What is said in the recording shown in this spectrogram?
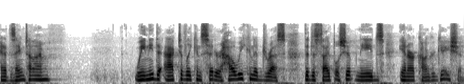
And at the same time, we need to actively consider how we can address the discipleship needs in our congregation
